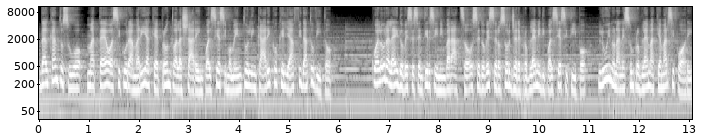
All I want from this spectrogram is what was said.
Dal canto suo, Matteo assicura a Maria che è pronto a lasciare in qualsiasi momento l'incarico che gli ha affidato Vito. Qualora lei dovesse sentirsi in imbarazzo o se dovessero sorgere problemi di qualsiasi tipo, lui non ha nessun problema a chiamarsi fuori.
